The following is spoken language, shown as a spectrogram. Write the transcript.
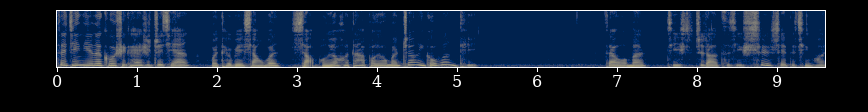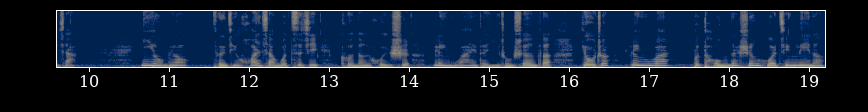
在今天的故事开始之前，我特别想问小朋友和大朋友们这样一个问题：在我们即使知道自己是谁的情况下，你有没有曾经幻想过自己可能会是另外的一种身份，有着另外不同的生活经历呢？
